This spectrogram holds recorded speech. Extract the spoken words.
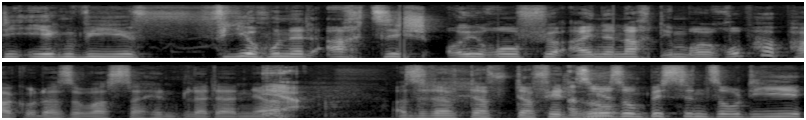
die irgendwie 480 Euro für eine Nacht im Europapark oder sowas dahin blättern, ja. Ja. Also da, da, da fehlt Also- mir so ein bisschen so die,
